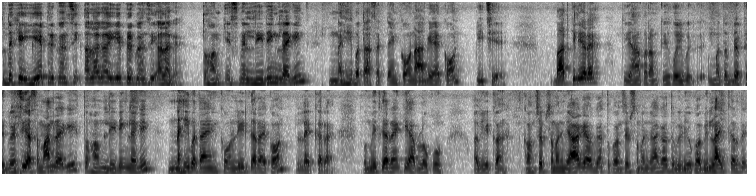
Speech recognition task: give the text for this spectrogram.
तो देखिए, ये फ्रीक्वेंसी अलग है, ये फ्रीक्वेंसी अलग है। तो हम इसमें लीडिंग लैगिंग नहीं बता सकते हैं, कौन आगे है, कौन पीछे है। बात क्लियर है? तो यहाँ पर हम किसी कोई मतलब फ्रिक्वेंसी असमान रहेगी तो हम लीडिंग लैगिंग नहीं बताएँगे कौन लीड कर रहा है, कौन लैग कर रहा है। तो उम्मीद कर रहे हैं कि आप लोग को अब ये कॉन्सेप्ट समझ में आ गया होगा। तो कॉन्सेप्ट समझ में आ गया तो वीडियो को अभी लाइक कर दें।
